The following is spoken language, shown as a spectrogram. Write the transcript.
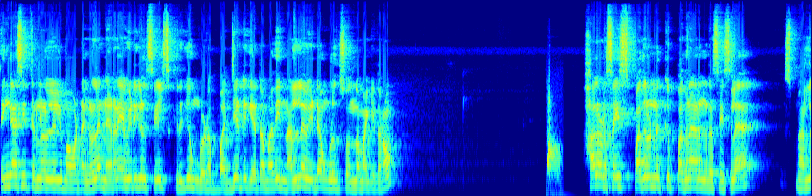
தென்காசி திருநெல்வேலி மாவட்டங்களில் நிறைய வீடுகள் சேல்ஸ்க்கு இருக்குது உங்களோட பட்ஜெட்டுக்கு ஏற்ற மாதிரி நல்ல வீடாக உங்களுக்கு சொந்தமாக்கி தரோம். ஹாலோட சைஸ் பதினொன்றுக்கு பதினாறுங்கிற சைஸில் நல்ல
